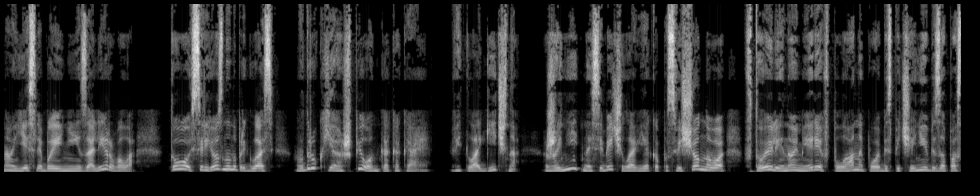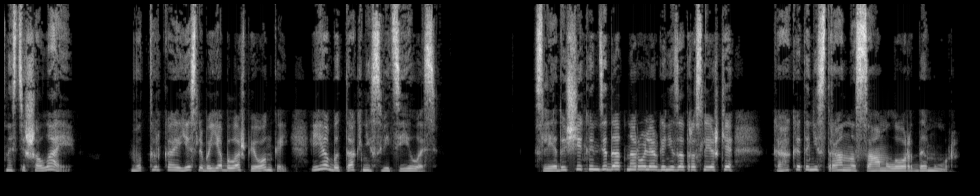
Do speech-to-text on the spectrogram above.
Но если бы и не изолировала, то серьезно напряглась. Вдруг я шпионка какая? Ведь логично женить на себе человека, посвященного в той или иной мере в планы по обеспечению безопасности Шалаи. Вот только если бы я была шпионкой, я бы так не светилась. Следующий кандидат на роль организатора слежки, как это ни странно, сам лорд Демур.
